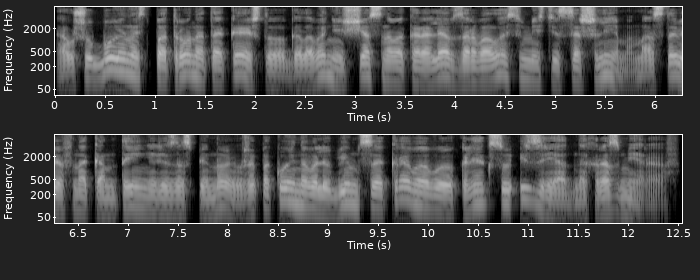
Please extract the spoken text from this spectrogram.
А уж убойность патрона такая, что голова несчастного короля взорвалась вместе со шлемом, оставив на контейнере за спиной уже покойного любимца кровавую кляксу изрядных размеров.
